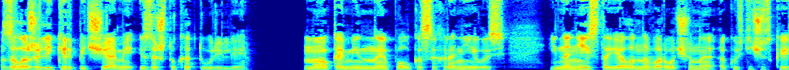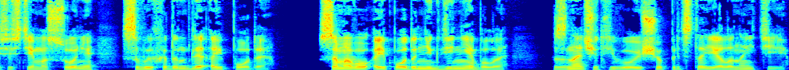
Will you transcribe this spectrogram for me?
заложили кирпичами и заштукатурили. Но каминная полка сохранилась, и на ней стояла навороченная акустическая система Sony с выходом для айпода. Самого айпода нигде не было, значит, его еще предстояло найти.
